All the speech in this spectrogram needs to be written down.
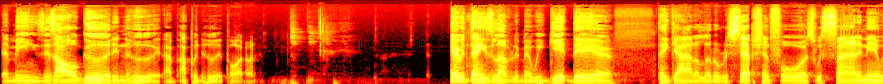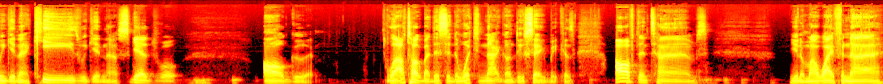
That means it's all good in the hood. I, I put the hood part on it. Everything's lovely, man. We get there. They got a little reception for us. We're signing in. We're getting our keys. We're getting our schedule. All good. Well, I'll talk about this in the what you're not gonna do segment because oftentimes, you know, my wife and I,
